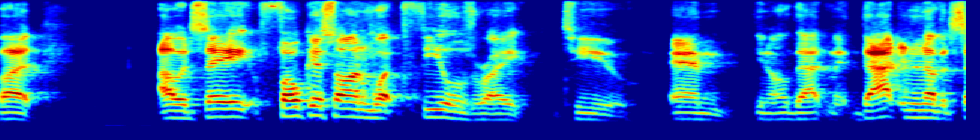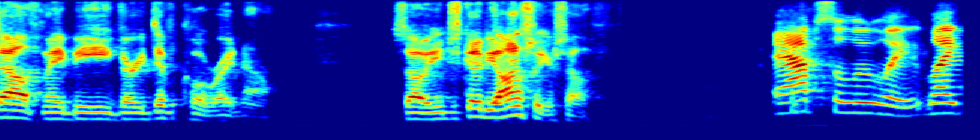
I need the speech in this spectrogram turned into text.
But I would say focus on what feels right to you, and you know that that in and of itself may be very difficult right now. So you just got to be honest with yourself. Absolutely. Like,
